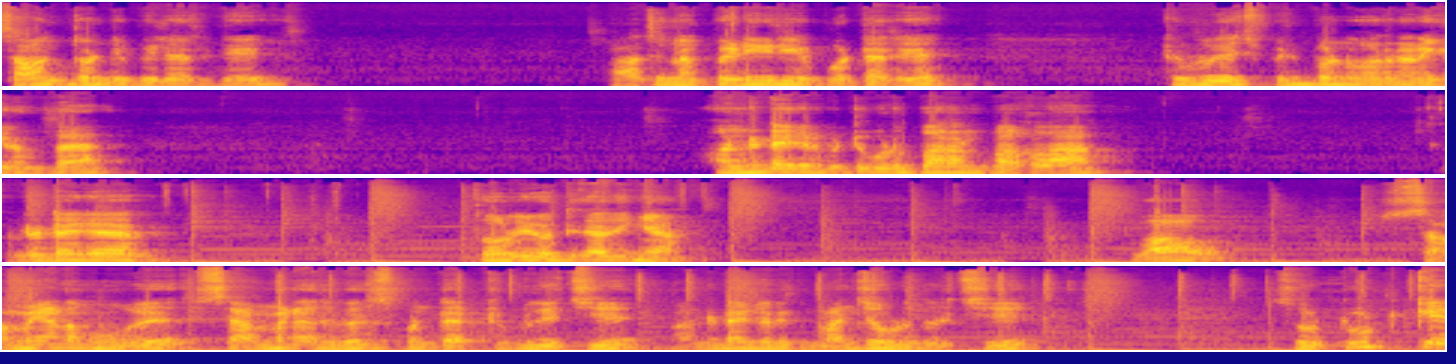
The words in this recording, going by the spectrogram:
செவன் டுவெண்ட்டி பியில் இருக்குது பார்த்தீங்கன்னா பெடிகிரியை போட்டார். ட்ரிபிள் ஹெச் பின் பண்ணுவார்னு நினைக்கிறேன் இப்போ. அண்டர்டேக்கர் விட்டு கொடுப்பாரான்னு பார்க்கலாம். அண்டர்டேக்கர் தோல்வி ஒத்துக்காதீங்க. வாவ் செமையான மூவு செமையான ரிவர்ஸ் பண்ணிட்டார் ட்ரிபிள் ஹெச் அண்டர்டேக்கருக்கு மஞ்சள் விழுந்துருச்சு. ஸோ டூ கே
